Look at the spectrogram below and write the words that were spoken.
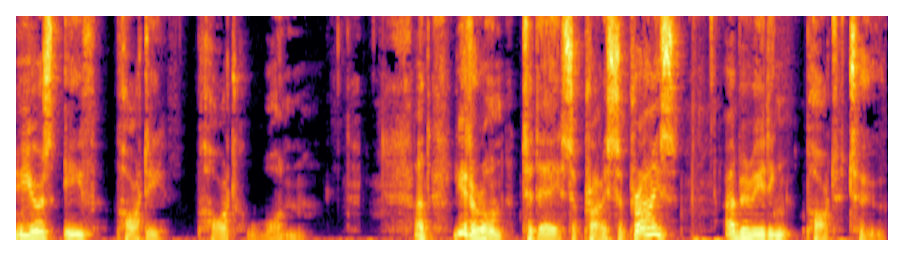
New Year's Eve Party Part 1. And later on today, surprise, surprise, I'll be reading Part 2.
